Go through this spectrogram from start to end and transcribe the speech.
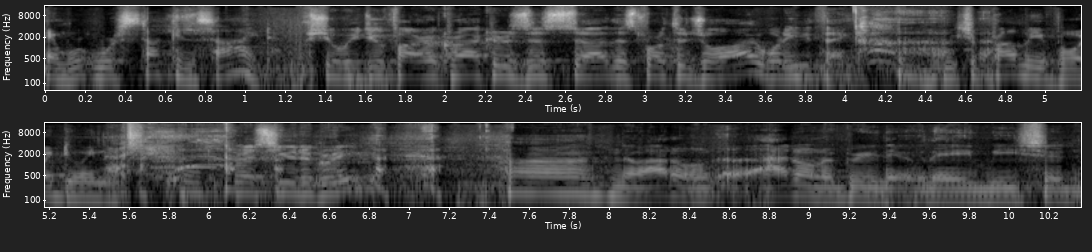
and we're, we're stuck inside. Should we do firecrackers this uh, this Fourth of July? What do you think, We should probably avoid doing that. Chris? You'd agree? Uh, no, I don't. Uh, I don't agree that they we should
